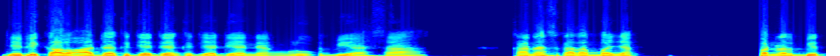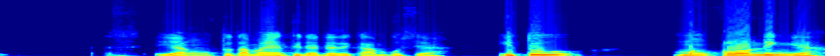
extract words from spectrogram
Jadi kalau ada kejadian-kejadian yang luar biasa, karena sekarang banyak penerbit yang terutama yang tidak dari kampus ya, itu mengkloning ya,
